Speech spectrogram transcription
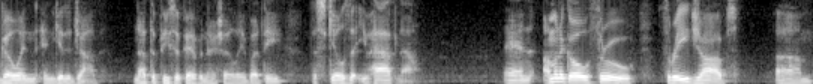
go and, and get a job. Not the piece of paper necessarily, but the, the skills that you have now. And I'm going to go through three jobs um,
